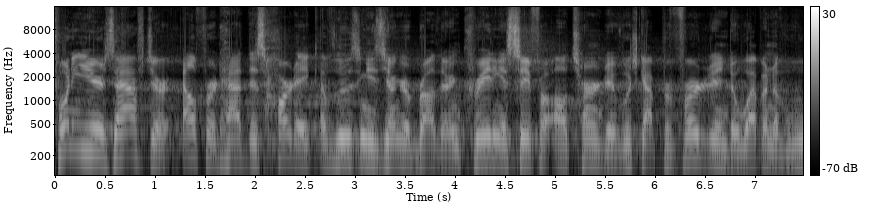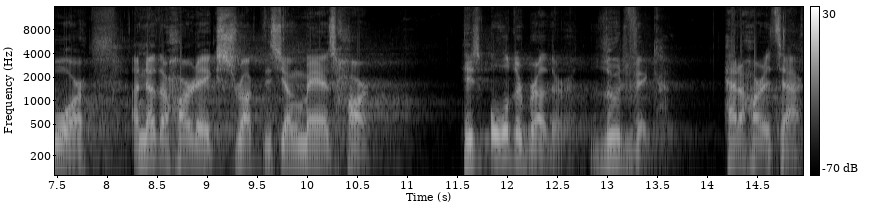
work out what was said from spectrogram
20 years after, Alfred had this heartache of losing his younger brother and creating a safer alternative, which got perverted into a weapon of war, another heartache struck this young man's heart. His older brother, Ludwig, had a heart attack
